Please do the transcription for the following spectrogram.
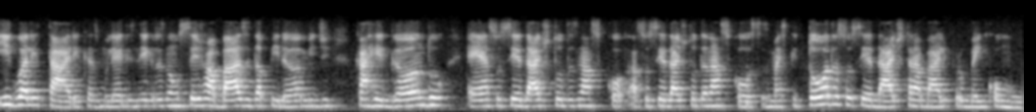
igualitária, que as mulheres negras não sejam a base da pirâmide, carregando é, a, sociedade todas nas, a sociedade toda nas costas, mas que toda a sociedade trabalhe para o bem comum.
